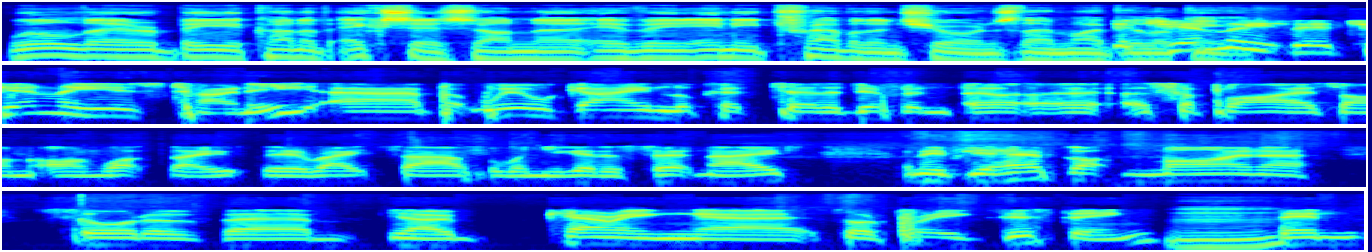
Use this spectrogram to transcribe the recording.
will there be a kind of excess on uh, any travel insurance they might be there looking generally, at? There generally is, Tony, uh, but we'll again look at uh, the different uh, uh, suppliers on, on what they, their rates are for when you get a certain age. And if you have got minor sort of, um, you know, carrying uh, sort of pre-existing, Mm. then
